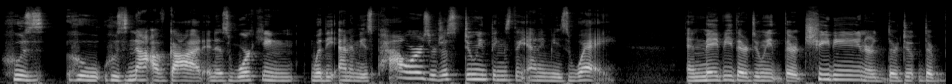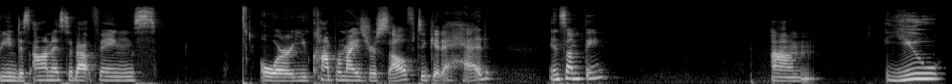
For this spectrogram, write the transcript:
who's who who's not of God and is working with the enemy's powers or just doing things the enemy's way and maybe they're doing they're cheating or they're do, they're being dishonest about things or you compromise yourself to get ahead in something, um, you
